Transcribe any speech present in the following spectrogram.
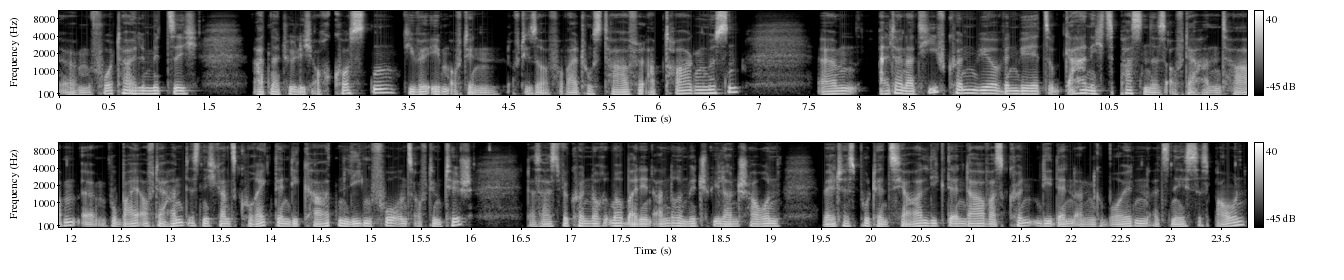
ähm, Vorteile mit sich. Hat natürlich auch Kosten, die wir eben auf, den, auf dieser Verwaltungstafel abtragen müssen. Ähm, alternativ können wir, wenn wir jetzt so gar nichts Passendes auf der Hand haben, äh, wobei auf der Hand ist nicht ganz korrekt, denn die Karten liegen vor uns auf dem Tisch. Das heißt, wir können noch immer bei den anderen Mitspielern schauen, welches Potenzial liegt denn da, was könnten die denn an Gebäuden als nächstes bauen.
